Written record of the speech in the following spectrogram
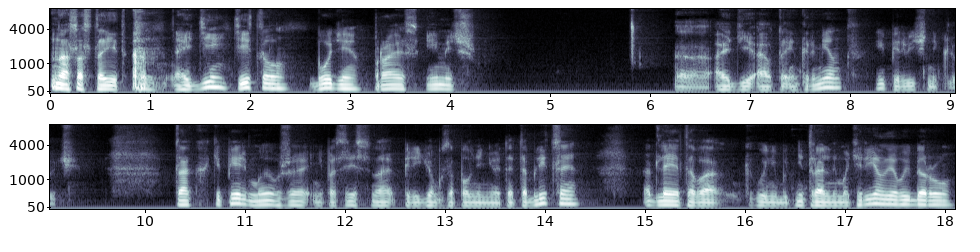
Она состоит ID, title, body, price, image, ID автоинкремент и первичный ключ. Так, теперь мы уже непосредственно перейдем к заполнению этой таблицы. Для этого какой-нибудь нейтральный материал я выберу.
